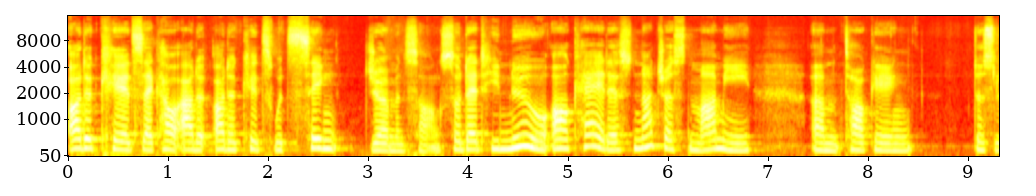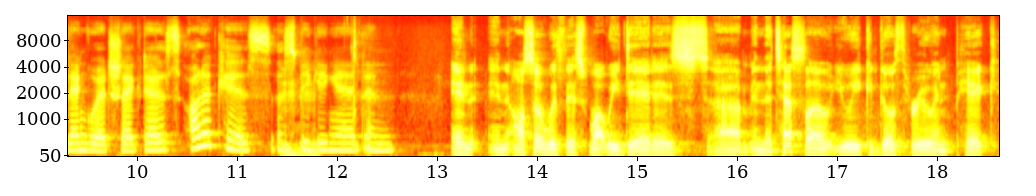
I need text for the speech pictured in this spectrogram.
other kids, like how other other kids would sing German songs, so that he knew, okay, there's not just mommy um, talking this language, like there's other kids uh, speaking it, and And and also with this, what we did is um, in the Tesla, you, we could go through and pick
